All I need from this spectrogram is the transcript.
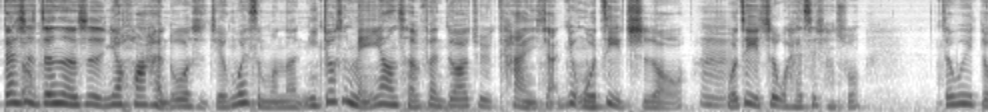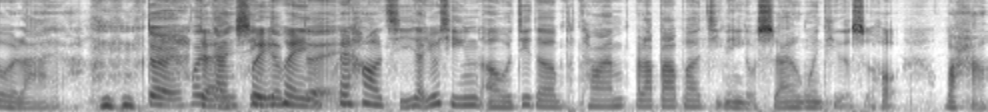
但是真的是要花很多的时间，为什么呢？你就是每一样成分都要去看一下，因为我自己吃哦，嗯、我自己吃，我还是想说这味道来啊，对，会担心，对会对会会好奇一下。尤其呃，我记得台湾巴拉巴拉巴拉几年有食安问题的时候，哇，好，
